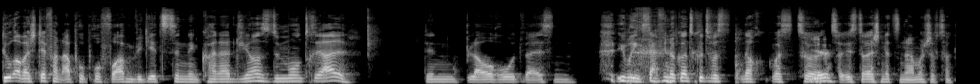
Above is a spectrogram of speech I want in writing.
Du, aber Stefan, apropos Farben, wie geht's denn den Canadiens de Montreal? Den blau-rot-weißen. Übrigens, darf ich noch ganz kurz was, noch was zur, Ja. zur österreichischen Nationalmannschaft sagen?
